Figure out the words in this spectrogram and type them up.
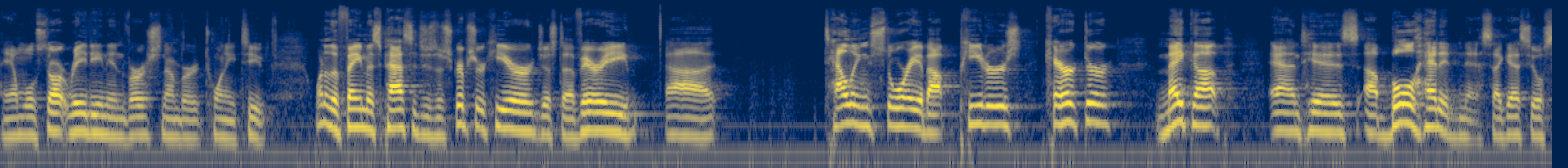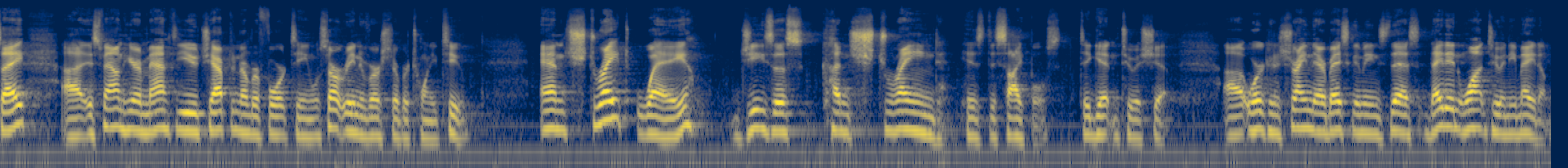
And we'll start reading in verse number 22. One of the famous passages of Scripture here, just a very uh, telling story about Peter's character, makeup, and his uh, bullheadedness, I guess you'll say, uh, is found here in Matthew chapter number 14. We'll start reading verse number 22. And straightway Jesus constrained his disciples to get into a ship. Uh, word constrained there basically means this they didn't want to, and he made them.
